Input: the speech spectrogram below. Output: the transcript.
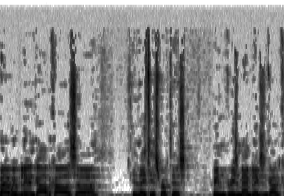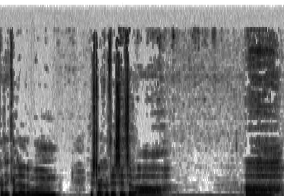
Well, we believe in God because uh, he's an atheist, wrote this. The reason man believes in God is because he comes out of the womb. You're struck with this sense of awe. Ah,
